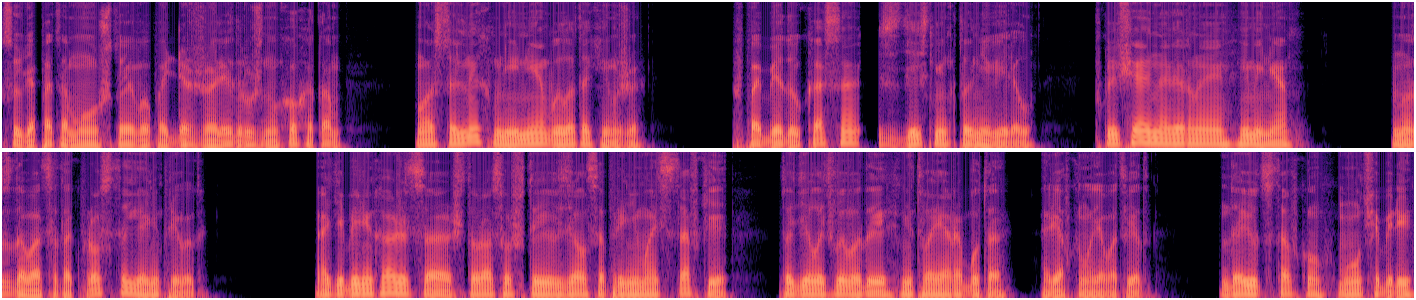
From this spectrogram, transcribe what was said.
Судя по тому, что его поддержали дружным хохотом, у остальных мнение было таким же. В победу Касса здесь никто не верил, включая, наверное, и меня. Но сдаваться так просто я не привык. А тебе не кажется, что раз уж ты взялся принимать ставки, то делать выводы не твоя работа?» — рявкнул я в ответ. «Дают ставку, молча бери.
